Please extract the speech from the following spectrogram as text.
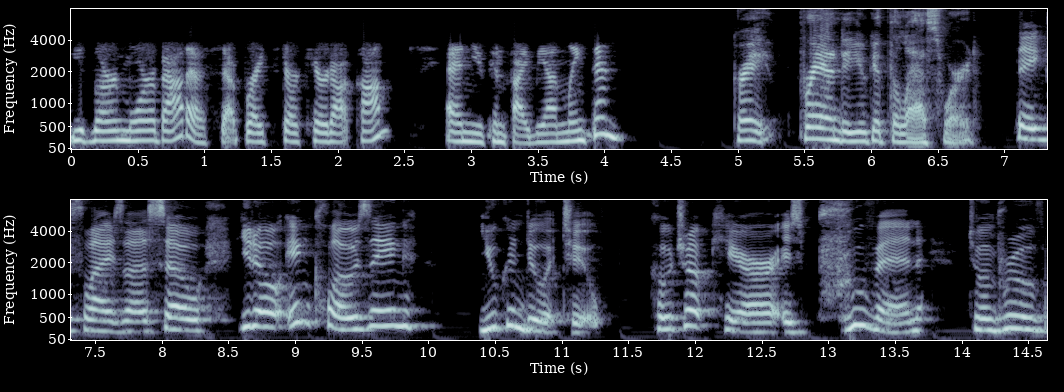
you learn more about us at brightstarcare.com and you can find me on LinkedIn. Great. Brandi, you get the last word. Thanks, Liza. So, you know, in closing, you can do it too. Coach Up Care is proven to improve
